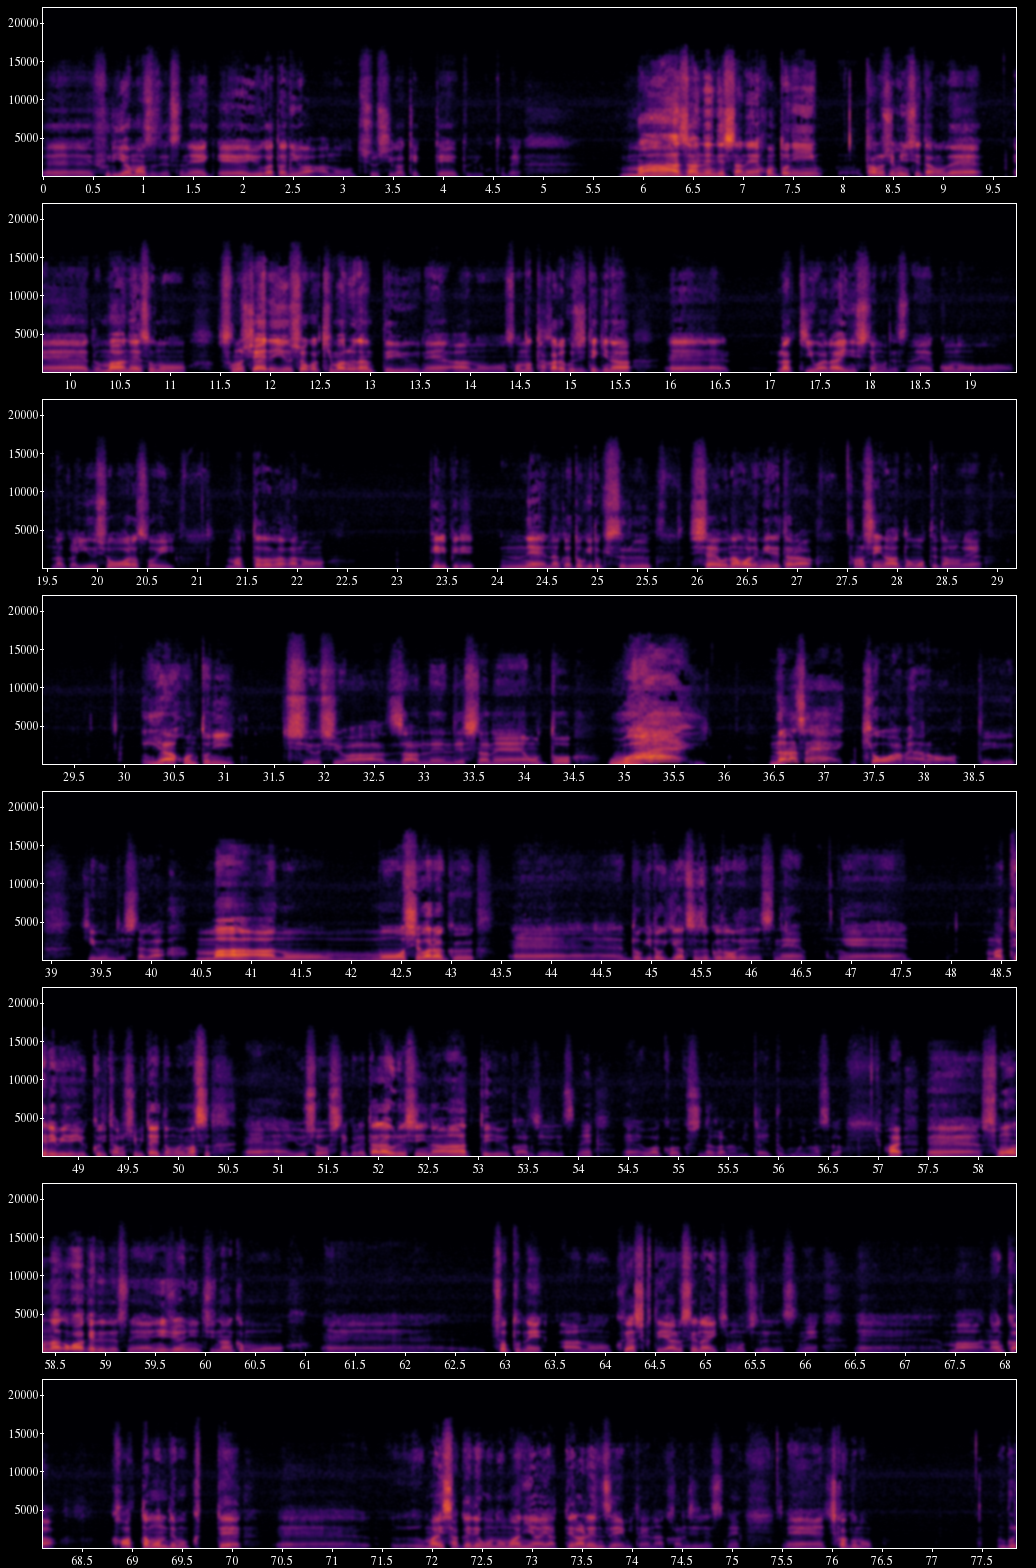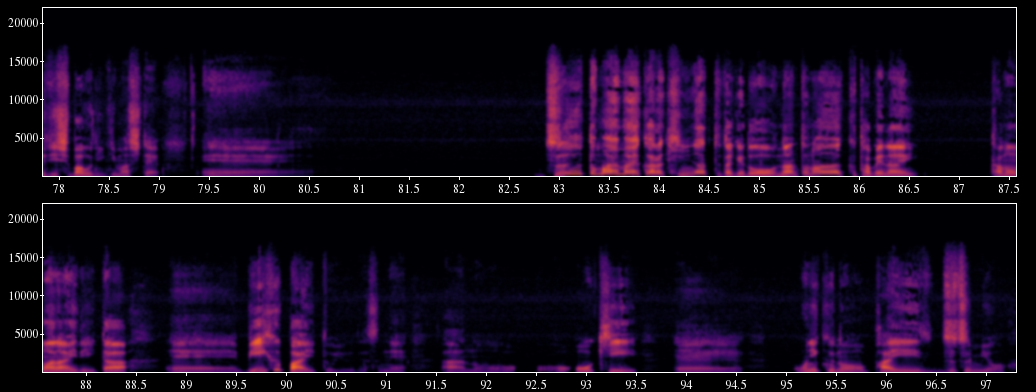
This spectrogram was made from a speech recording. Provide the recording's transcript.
えー、降りやまずですね、えー、夕方にはあの中止が決定ということで。まあ残念でしたね。本当に楽しみにしてたので、えーと、まあねそのその試合で優勝が決まるなんていうねあのそんな宝くじ的な、えラッキーはないにしてもですねこのなんか優勝争い真っ只中のピリピリねなんかドキドキする試合を生で見れたら楽しいなと思ってたので、いや、本当に中止は残念でしたね。本当、わーいなぜ今日雨なのっていう気分でしたが、まあ、あの、もうしばらく、えー、ドキドキが続くのでですね、えーまあ、テレビでゆっくり楽しみたいと思います、えー、優勝してくれたら嬉しいなっていう感じでですね、えー、ワクワクしながら見たいと思いますが。はい、えー、そんなわけでですね22日なんかもう、えちょっとねあの悔しくてやるせない気持ちでですね、えまあなんか変わったもんでも食って、えうまい酒でも飲まにはやってられんぜみたいな感じでですね、え近くのブリティッシュバブに行きまして、えー、ずっと前々から気になってたけどなんとなく食べない頼まないでいた、えー、ビーフパイというですねあの大きい、えー、お肉のパイ包みを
